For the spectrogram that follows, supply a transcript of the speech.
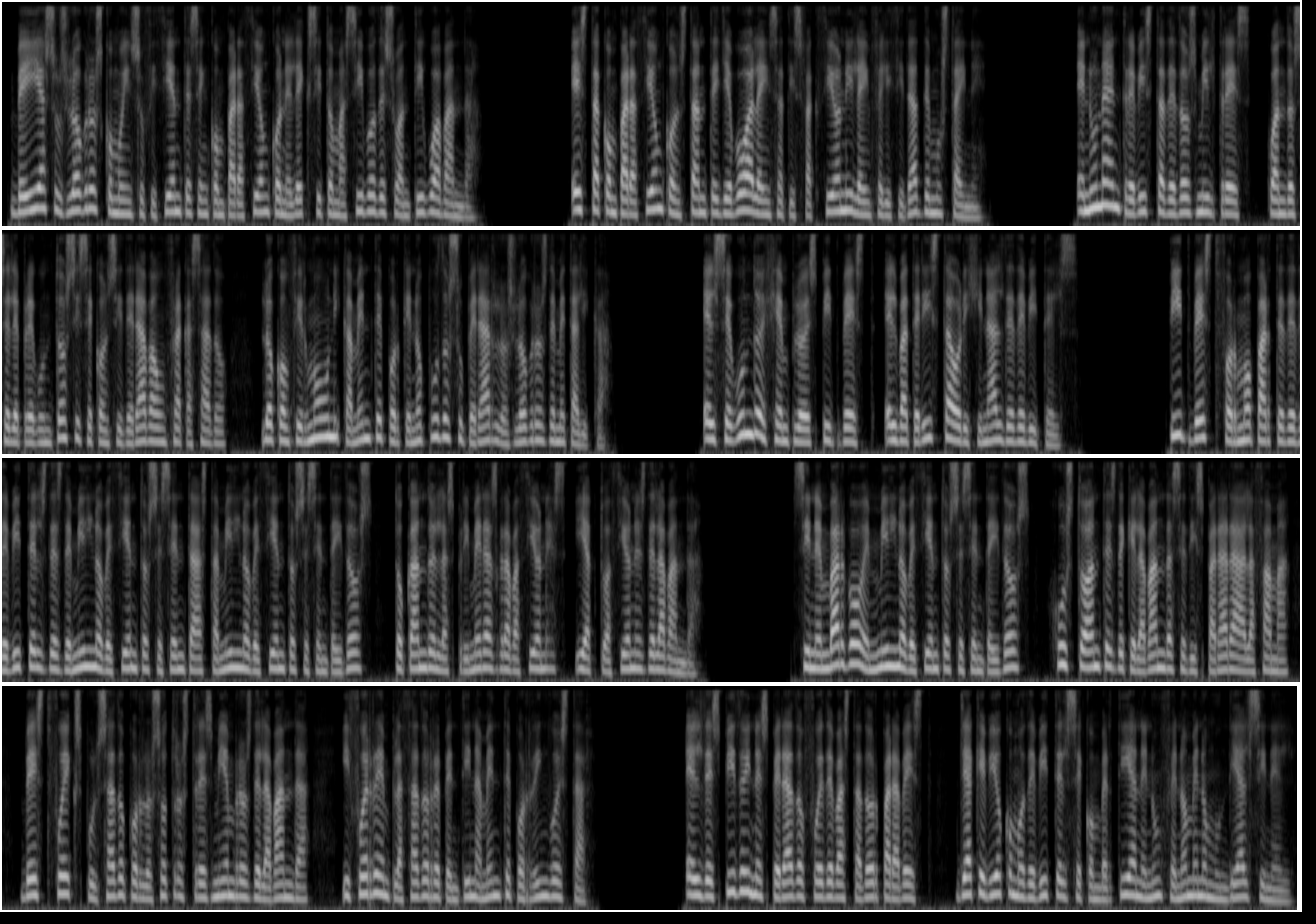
Veía sus logros como insuficientes en comparación con el éxito masivo de su antigua banda. Esta comparación constante llevó a la insatisfacción y la infelicidad de Mustaine. En una entrevista de 2003, cuando se le preguntó si se consideraba un fracasado, lo confirmó únicamente porque no pudo superar los logros de Metallica. El segundo ejemplo es Pete Best, el baterista original de The Beatles. Pete Best formó parte de The Beatles desde 1960 hasta 1962, tocando en las primeras grabaciones y actuaciones de la banda. Sin embargo, en 1962, justo antes de que la banda se disparara a la fama, Best fue expulsado por los otros tres miembros de la banda, y fue reemplazado repentinamente por Ringo Starr. El despido inesperado fue devastador para Best, ya que vio cómo The Beatles se convertían en un fenómeno mundial sin él.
